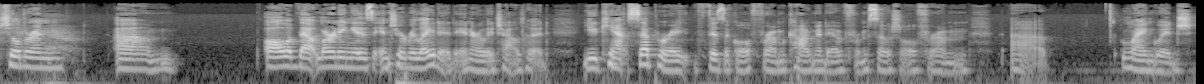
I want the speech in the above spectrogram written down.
children, um, all of that learning is interrelated in early childhood. You can't separate physical from cognitive, from social, from uh, language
